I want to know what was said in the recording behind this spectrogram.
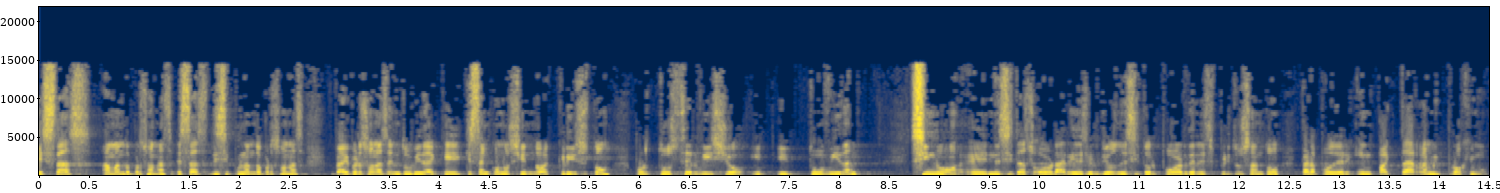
¿Estás amando personas? ¿Estás discipulando personas? Hay personas en tu vida que, están conociendo a Cristo por tu servicio y, tu vida. Si no, eh, necesitas orar y decir, Dios, necesito el poder del Espíritu Santo para poder impactar a mi prójimo.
